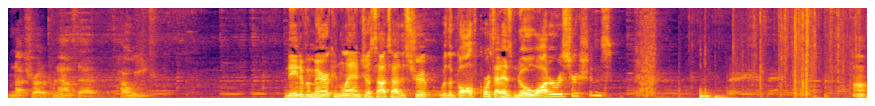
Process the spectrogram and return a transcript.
I'm not sure how to pronounce that. Hawit? Native American land just outside the strip with a golf course that has no water restrictions? Huh.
